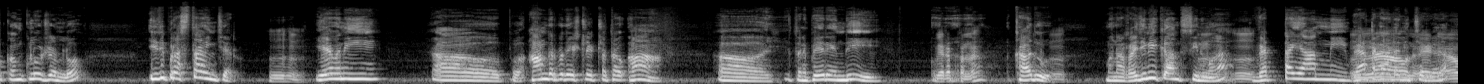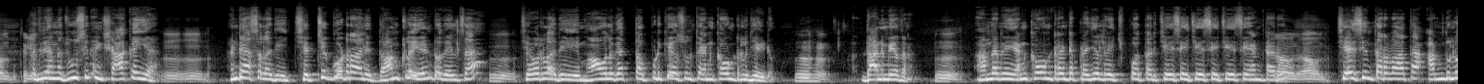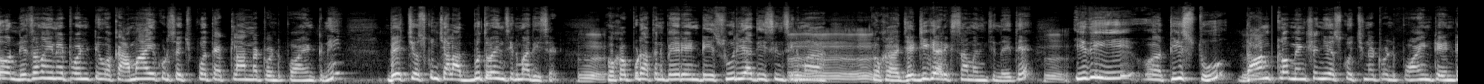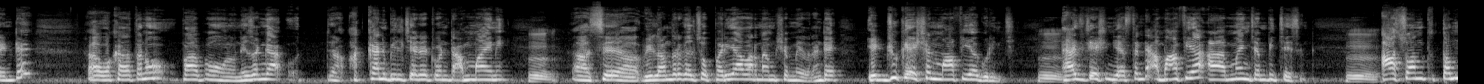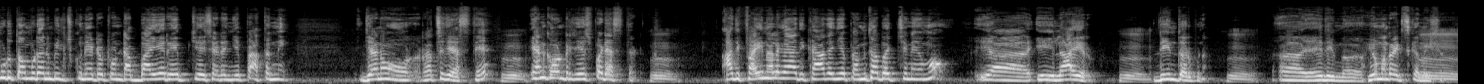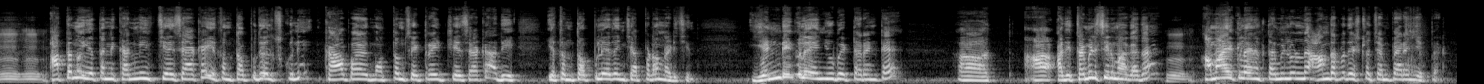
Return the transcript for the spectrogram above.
కంక్లూజన్లో ఇది ప్రస్తావించారు. ఏమని? ఆంధ్రప్రదేశ్లో ఇట్లా ఇతని పేరేంది? వీరప్పన కాదు. మన రజనీకాంత్ సినిమా వెట్టయాన్ని వేటగాడని కదా. అది నిన్న చూసి నేను షాక్ అయ్యా. అంటే అసలు అది చర్చకు కూడా రాలేదు. దాంట్లో ఏంటో తెలుసా? చివరిలో అది మామూలుగా తప్పుడు కేసులతో ఎన్కౌంటర్లు చేయడం. దాని మీద. అందరిని ఎన్కౌంటర్ అంటే ప్రజలు రెచ్చిపోతారు. చేసే చేసే చేసే అంటారు. చేసిన తర్వాత అందులో నిజమైనటువంటి ఒక అమాయకుడు చచ్చిపోతే ఎట్లా అన్నటువంటి పాయింట్ని బేస్ చేసుకుని చాలా అద్భుతమైన సినిమా తీశాడు. Hmm. ఒకప్పుడు అతని పేరేంటి? సూర్య తీసిన సినిమా ఒక జడ్జి గారికి సంబంధించింది. అయితే ఇది తీస్తూ దాంట్లో మెన్షన్ చేసుకొచ్చినటువంటి పాయింట్ ఏంటంటే ఒక అతను పాపం నిజంగా అక్కని పిలిచేటటువంటి అమ్మాయిని వీళ్ళందరూ కలిసి ఒక పర్యావరణ అంశం మీద అంటే ఎడ్యుకేషన్ మాఫియా గురించి. Hmm. యాజిటేషన్ చేస్తుంటే ఆ మాఫియా ఆ అమ్మాయిని చంపించేసింది. ఆ సొంత తమ్ముడు తమ్ముడు అని పిలుచుకునేటటువంటి అబ్బాయే రేప్ చేశాడని చెప్పి అతన్ని జనం రచ్చ చేస్తే. ఎన్కౌంటర్ చేసి పడేస్తాడు. అది ఫైనల్గా అది కాదని చెప్పి అమితాబ్ బచ్చన్ ఏమో ఈ లాయర్. దీని తరపున ఏది హ్యూమన్ రైట్స్ కమిషన్. అతను ఇతన్ని కన్విన్స్ చేశాక ఇతను తప్పు తెలుసుకుని కాపా మొత్తం సెటరైట్ చేశాక అది ఇతను తప్పు లేదని చెప్పడం నడిచింది ఎండింగ్లో ఏం చూపెట్టారంటే అది తమిళ సినిమా కదా. అమాయకులైన తమిళుల్ని ఆంధ్రప్రదేశ్లో చంపారని చెప్పారు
